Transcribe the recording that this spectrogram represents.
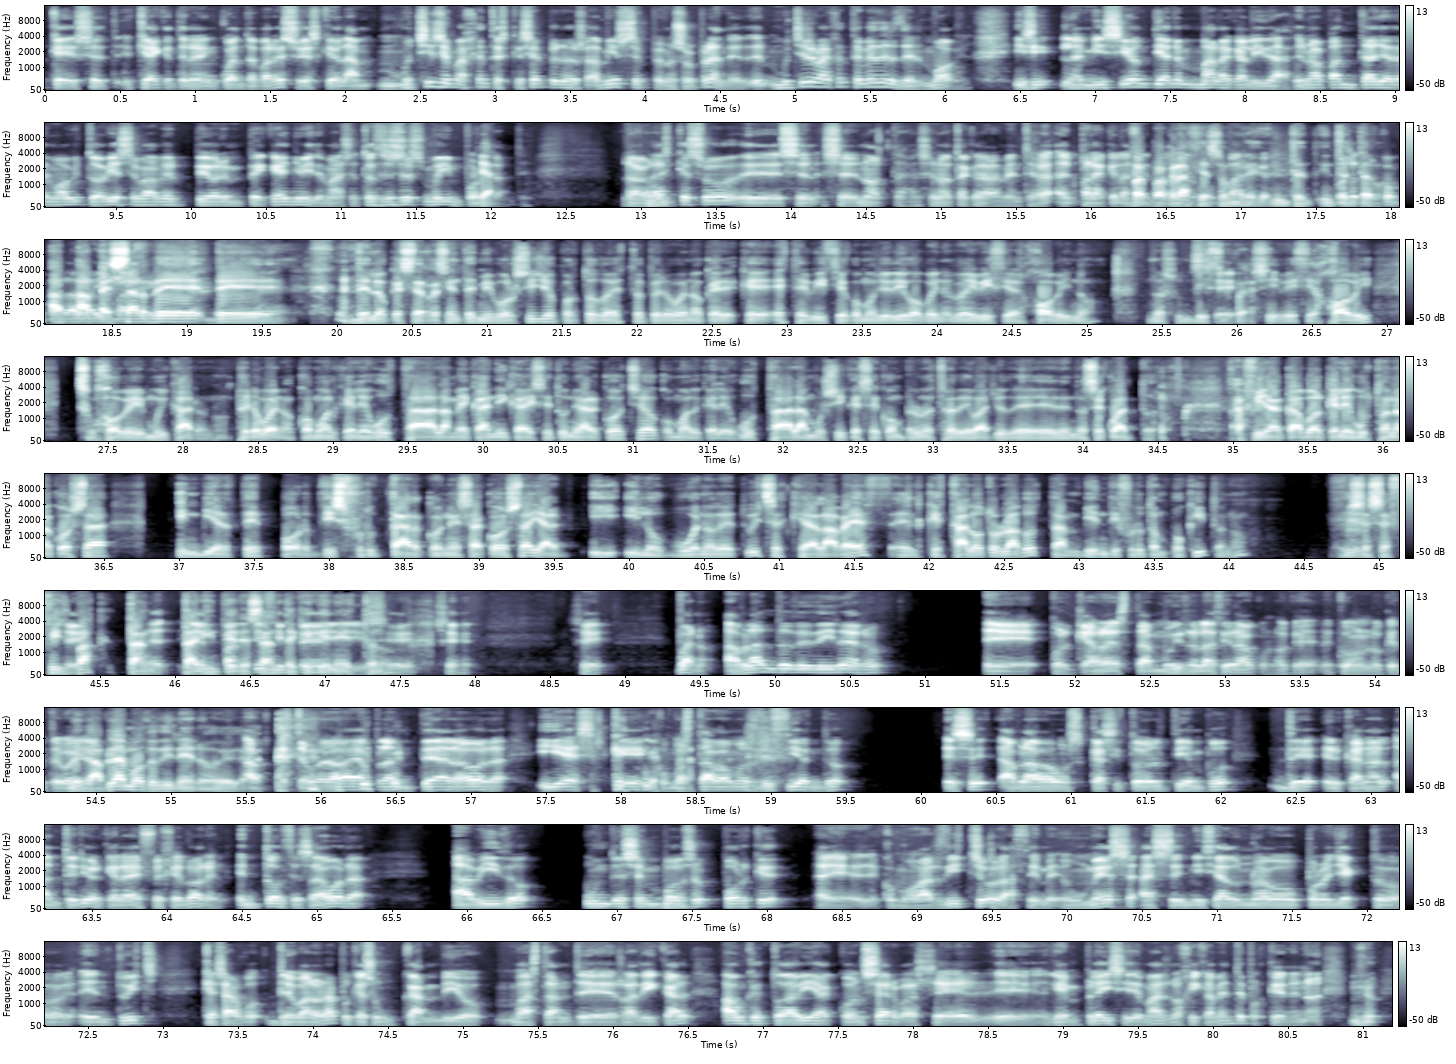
que, que, hay que tener en cuenta para eso. Y es que la, muchísima gente, es que siempre a mí siempre me sorprende, muchísima gente ve desde el móvil. Y si la emisión tiene mala calidad en una pantalla de móvil, todavía se va a ver peor en pequeño y demás. Entonces eso es muy importante. La verdad es que eso eh, se, nota, se nota claramente. Eh, para que la gente gracias, hombre. a, pesar de, lo que se resiente en mi bolsillo por todo esto, pero bueno, que, este vicio, como yo digo, bueno, hay vicio es hobby, ¿no? No es un vicio, sí. pues así, vicio es hobby. Es un hobby muy caro, ¿no? Pero bueno, como el que le gusta la mecánica y se tunea el coche, o como el que le gusta la música y se compra nuestra de de, de no sé cuánto. Al fin y al cabo, al que le gusta una cosa, invierte por disfrutar con esa cosa y, y, lo bueno de Twitch es que a la vez el que está al otro lado también disfruta un poquito, ¿no? Es hmm, ese feedback tan, eh, tan interesante que tiene esto, ¿no? Sí, sí, sí. Bueno, hablando de dinero, eh, porque ahora está muy relacionado con lo que, con lo que te voy venga, a... hablemos de dinero. Te voy a plantear ahora. Y es que, como estábamos diciendo, ese, hablábamos casi todo el tiempo del canal anterior, que era FG Loren. Entonces ahora ha habido un desembolso porque, eh, como has dicho, hace un mes has iniciado un nuevo proyecto en Twitch que es algo de valorar porque es un cambio bastante radical, aunque todavía conservas el eh, gameplays y demás, lógicamente, porque no,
